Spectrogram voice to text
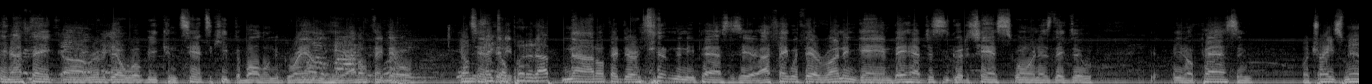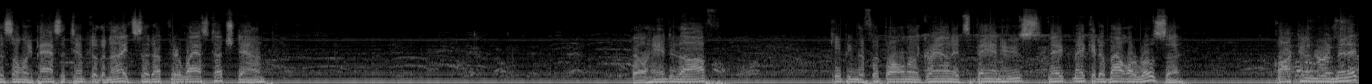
And I think uh, Riverdale will be content to keep the ball on the ground here. I don't think they will. Don't think they'll any- put it up? No, I don't think they're attempting any passes here. I think with their running game, they have just as good a chance of scoring as they do, you know, passing. Well, Trey Smith's only pass attempt of the night set up their last touchdown. They'll hand it off. Keeping the football on the ground, it's Van Hoos. Make, make it a Balarosa. Clock under a minute.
